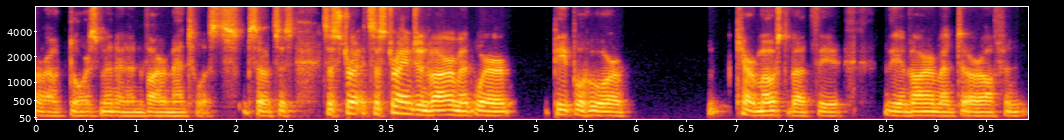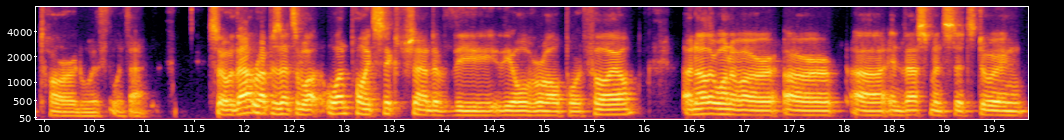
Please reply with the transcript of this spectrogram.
outdoorsmen and environmentalists. So it's a it's a str- it's a strange environment where people who are care most about the the environment are often tarred with with that. So that represents about 1.6% of the overall portfolio. Another one of our uh, investments that's doing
